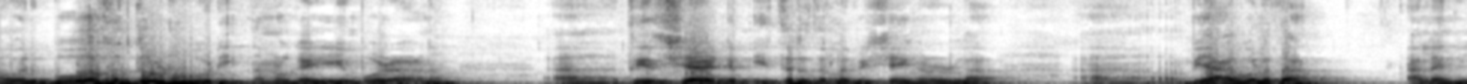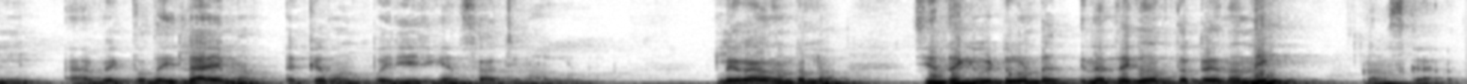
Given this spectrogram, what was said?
ഒരു ബോധത്തോടു കൂടി നമ്മൾ കഴിയുമ്പോഴാണ് തീർച്ചയായിട്ടും ഇത്തരത്തിലുള്ള വിഷയങ്ങളുള്ള വ്യാകുലത അല്ലെങ്കിൽ വ്യക്തതയില്ലായ്മ ഒക്കെ നമുക്ക് പരിഹരിക്കാൻ സാധ്യമാകുള്ളൂ. ക്ലിയർ ആകുന്നുണ്ടല്ലോ ചിന്തയ്ക്ക് വിട്ടുകൊണ്ട് ഇന്നത്തേക്ക് നിർത്തട്ടെ. നന്ദി. നമസ്കാരം.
